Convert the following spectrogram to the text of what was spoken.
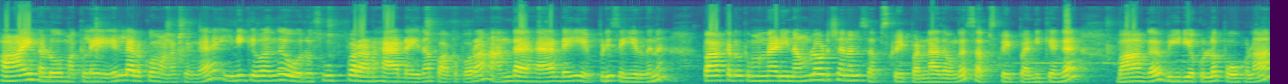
ஹாய் ஹலோ மக்களே. எல்லாருக்கும் வணக்கங்க. இன்றைக்கி வந்து ஒரு சூப்பரான ஹேர் டை தான் பார்க்க போகிறோம் அந்த ஹேர் டை எப்படி செய்கிறதுன்னு பார்க்குறதுக்கு முன்னாடி நம்மளோட சேனல் சப்ஸ்கிரைப் பண்ணாதவங்க சப்ஸ்கிரைப் பண்ணிக்கோங்க. வாங்க வீடியோக்குள்ளே போகலாம்.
